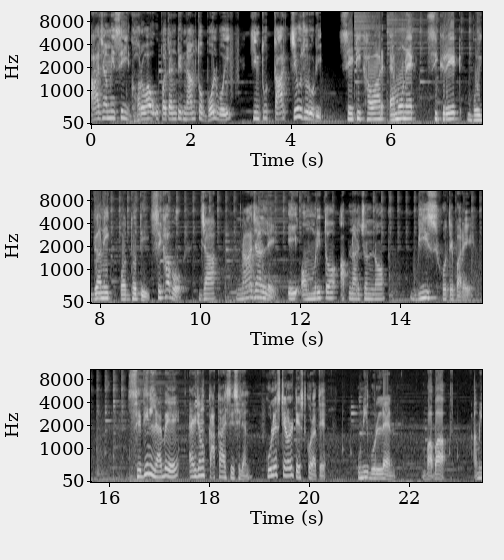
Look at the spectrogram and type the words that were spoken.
আজ আমি সেই ঘরোয়া উপাদানটির নাম তো বলবই, কিন্তু তার চেয়েও জরুরি, সেটি খাওয়ার এমন এক সিক্রেট বৈজ্ঞানিক পদ্ধতি শেখাবো, যা না জানলে এই অমৃত আপনার জন্য বিষ হতে পারে। সেদিন ল্যাবে একজন কাকা এসেছিলেন কোলেস্টেরল টেস্ট করাতে। উনি বললেন, বাবা আমি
